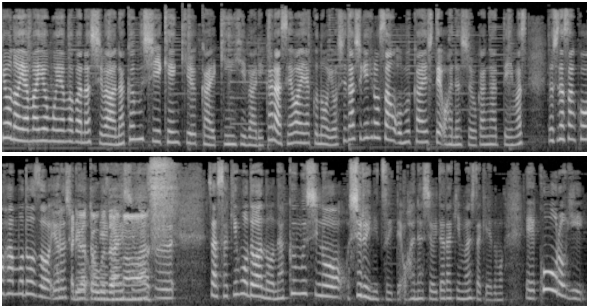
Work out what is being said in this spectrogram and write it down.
今日の山よも山話は中虫研究会金ひばりから世話役の吉田茂弘さんをお迎えしてお話を伺っています。吉田さん後半もどうぞよろしくお願いします。さあ先ほどあの鳴く虫の種類についてお話をいただきましたけれども、えー、コオロギ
